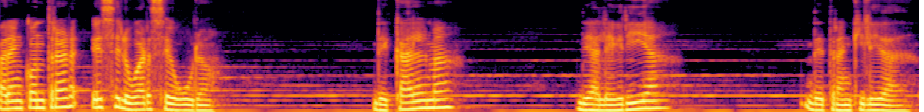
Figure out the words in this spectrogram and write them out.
para encontrar ese lugar seguro, de calma, de alegría, de tranquilidad.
